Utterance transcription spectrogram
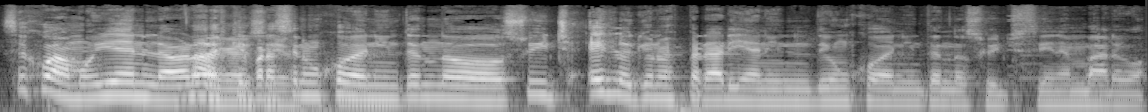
se juega muy bien, la verdad Nada es que que para hacer un juego de Nintendo Switch es lo que uno esperaría de un juego de Nintendo Switch, sin embargo.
